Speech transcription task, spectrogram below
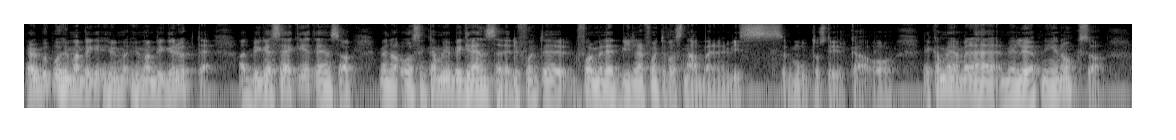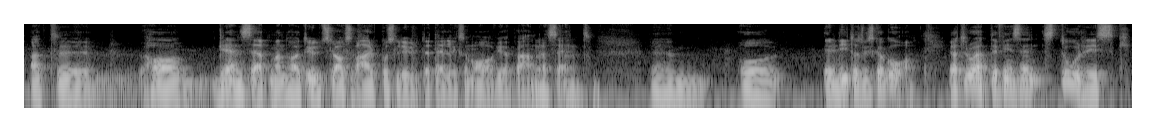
Det beror på hur man, bygger, hur, man- bygger upp det. Att bygga säkerhet är en sak, men, och sen kan man ju begränsa det. Du får inte, Formel 1-bilarna får inte vara snabbare än en viss motorstyrka. Och det kan man göra med, det här, med löpningen också. Att eh, ha gränser, att man har ett utslagsvarv på slutet eller liksom avgör på andra Mm, sätt. Ehm, och är det ditåt vi ska gå? Jag tror att det finns en stor risk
